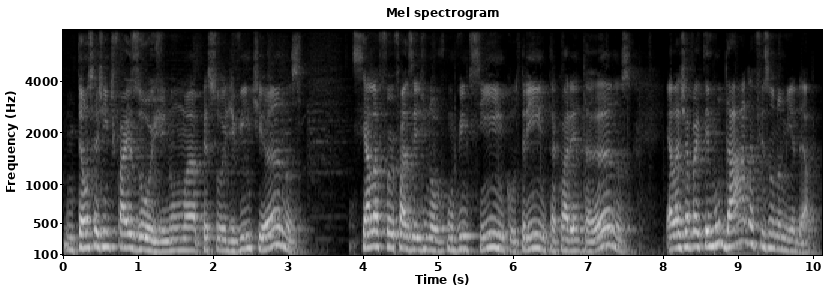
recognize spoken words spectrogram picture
Então, se a gente faz hoje numa pessoa de 20 anos, se ela for fazer de novo com 25, 30, 40 anos, ela já vai ter mudado a fisionomia dela.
